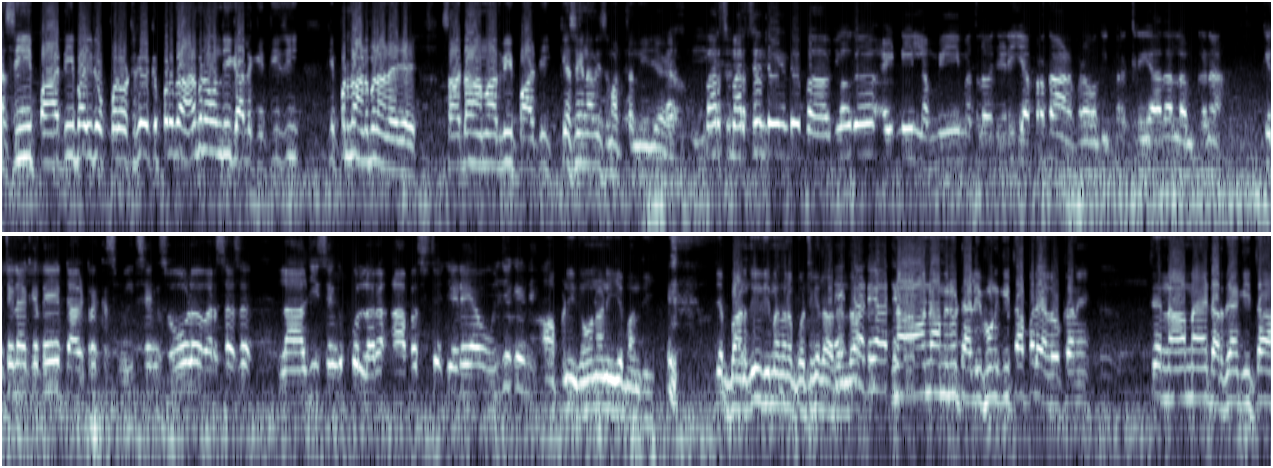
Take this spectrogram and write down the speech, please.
ਅਸੀਂ ਪਾਰਟੀ ਬਾਈ ਦੇ ਉੱਪਰ ਉੱਠ ਕੇ ਇੱਕ ਪ੍ਰਧਾਨ ਬਣਾਉਣ ਦੀ ਗੱਲ ਕੀਤੀ ਸੀ ਕਿ ਪ੍ਰਧਾਨ ਬਣਾ ਲਿਆ ਜਾਏ। ਸਾਡਾ ਆਮ ਆਦਮੀ ਪਾਰਟੀ ਕਿਸੇ ਨਾਲ ਵੀ ਸਮਰਥਨ ਨਹੀਂ ਜਾਏਗਾ। ਪਰ ਸਮਰਥਨ ਦੇਣ ਦੇ ਬਾਵਜੂਦ ਐਡੀ ਲੰਮੀ ਮਤਲਬ ਜਿਹੜੀ ਆ ਪ੍ਰਧਾਨ ਬਣਾਉਣ ਦੀ ਪ੍ਰਕਿਰਿਆ ਦਾ ਲੰਕਣਾ ਕਿਤੇ ਨਾ ਕਿਤੇ ਡਾਕਟਰ ਕਸ਼ਮੀਰ ਸਿੰਘ ਸੋਹਲ ਵਰਸਸ ਲਾਲਜੀਤ ਸਿੰਘ ਭੁੱਲਰ ਆਪਸ ਵਿੱਚ ਜਿਹੜੇ ਆ ਉਲਝ ਗਏ ਨੇ। ਆਪਣੀ ਦੋਨਾਂ ਨਹੀਂ ਜੇ ਬੰਦੀ। ਜੇ ਬਣਦੀ ਹੁੰਦੀ ਮੈਂ ਤੁਹਾਨੂੰ ਪੁੱਛ ਕੇ ਦੱਸ ਦਿੰਦਾ। ਨਾ ਉਹਨਾਂ ਮੈਨੂੰ ਟੈਲੀਫੋਨ ਕੀਤਾ ਭਲਿਆ ਲੋਕਾਂ ਨੇ। ਤੇ ਨਾ ਮੈਂ ਡਰਦਿਆਂ ਕੀਤਾ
